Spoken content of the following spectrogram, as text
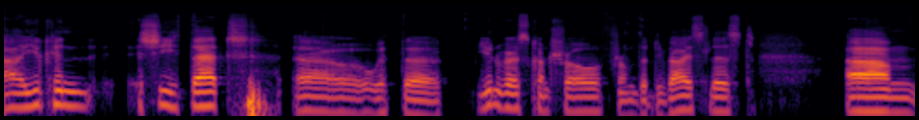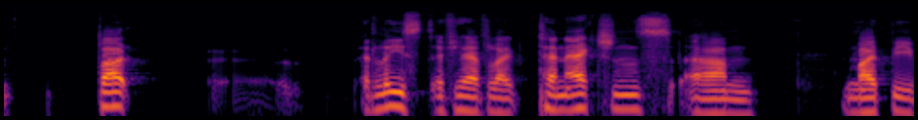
uh, you can achieve that uh, with the universe control from the device list. Um, but uh, at least if you have like 10 actions, um, it might be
